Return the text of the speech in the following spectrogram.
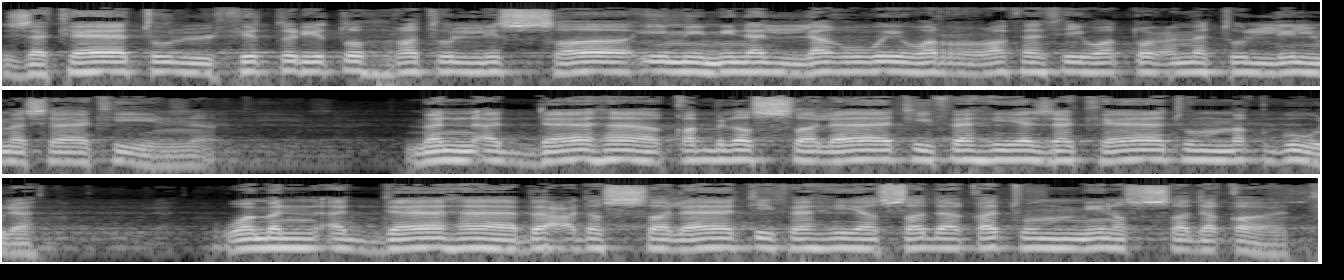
زكاة الفطر طهرة للصائم من اللغو والرفث وطعمة للمساكين. من أداها قبل الصلاة فهي زكاة مقبولة ومن أداها بعد الصلاة فهي صدقة من الصدقات.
